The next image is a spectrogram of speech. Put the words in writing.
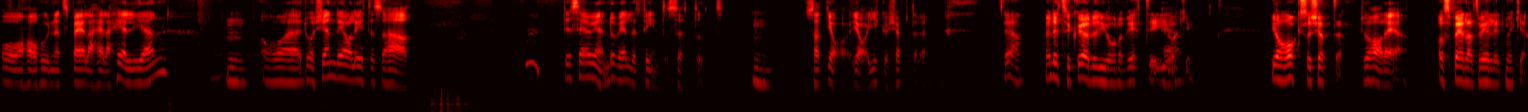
och har hunnit spela hela helgen. Mm. Och eh, då kände jag lite så här. Hmm, det ser ju ändå väldigt fint och sött ut. Mm. Så att jag, jag gick och köpte det. Ja, men det tycker jag du gjorde rätt i Ja. Joakim. Jag har också köpt det Du har det ja. och spelat väldigt mycket.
